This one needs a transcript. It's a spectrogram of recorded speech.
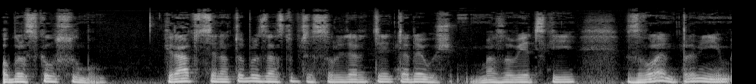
Obrovskou sumu. Krátce na to byl zástupce Solidarity Tadeusz Mazověcký zvolen prvním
